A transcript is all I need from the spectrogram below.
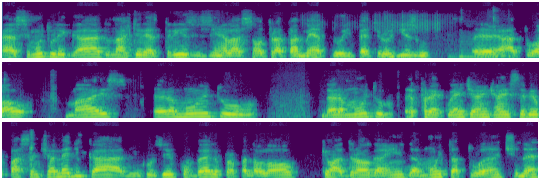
assim muito ligado nas diretrizes em relação ao tratamento do hipertiroidismo é, atual, mas era muito era muito frequente a gente já recebeu paciente já medicado, inclusive com velho propanolol, que é uma droga ainda muito atuante, né?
